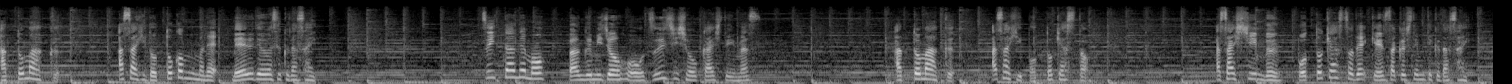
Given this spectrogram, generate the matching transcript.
アットマーク朝日ドットコムまでメールでお寄せください。ツイッターでも番組情報を随時紹介しています。アットマーク朝日ポッドキャスト。朝日新聞ポッドキャストで検索してみてください。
